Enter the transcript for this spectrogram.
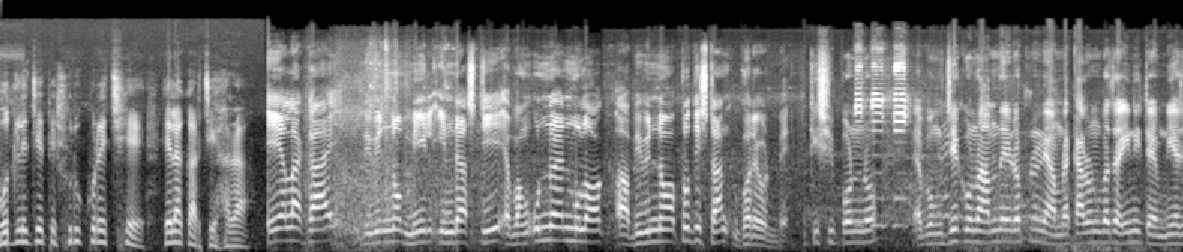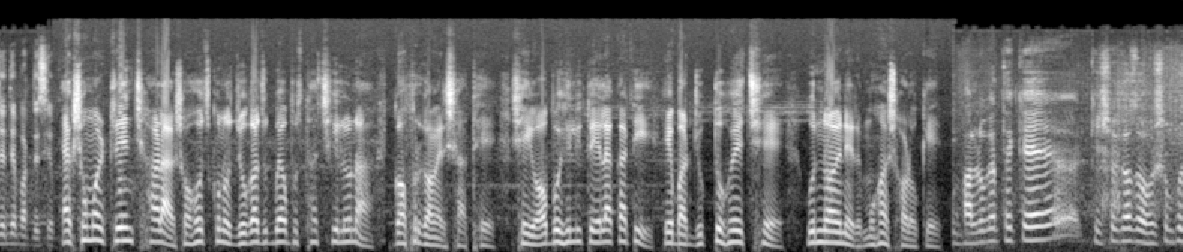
বদলে যেতে শুরু করেছে এলাকার চেহারা। এই এলাকায় বিভিন্ন মিল ইন্ডাস্ট্রি এবং উন্নয়নমূলক বিভিন্ন প্রতিষ্ঠান গড়ে উঠবে। কৃষি পণ্য এবং যে কোনো আমদানি রপ্তানি আমরা কারণ বাজার এনি টাইম নিয়ে যেতে পারতেছি। একসময় ট্রেন ছাড়া সহজ কোনো যোগাযোগ ব্যবস্থা ছিল না গফরগামের সাথে। সেই অবহেলিত এলাকাটি এবার যুক্ত হয়েছে উন্নয়নের মহাসড়কে। ভালুকা থেকে কিশোরগঞ্জ ও হোসেনপুর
